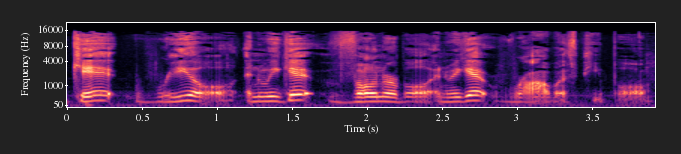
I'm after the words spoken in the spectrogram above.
get real and we get vulnerable and we get raw with people.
